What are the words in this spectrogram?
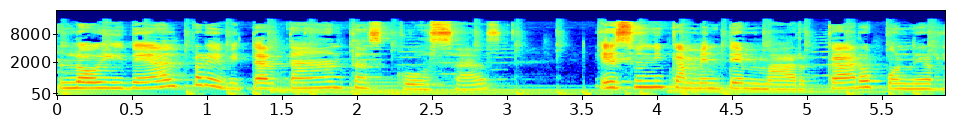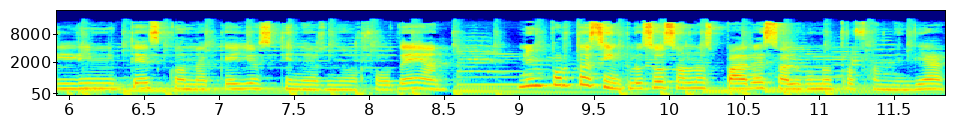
lo ideal para evitar tantas cosas es únicamente marcar o poner límites con aquellos quienes nos rodean, no importa si incluso son los padres o algún otro familiar.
